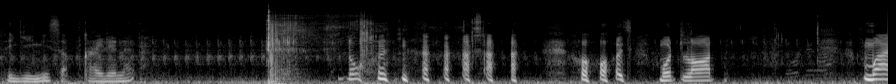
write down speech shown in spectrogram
ถ้ายิงนี่สับไก่เลยนะโดนโอ้หมดหลอด ไม่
